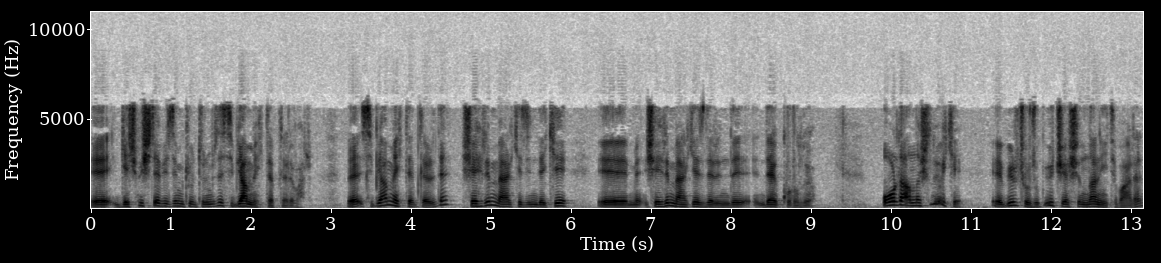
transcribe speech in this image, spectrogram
E, geçmişte bizim kültürümüzde Sibyan mektepleri var. Ve Sibyan mektepleri de şehrin merkezindeki e, şehrin merkezlerinde de kuruluyor. Orada anlaşılıyor ki e, bir çocuk 3 yaşından itibaren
